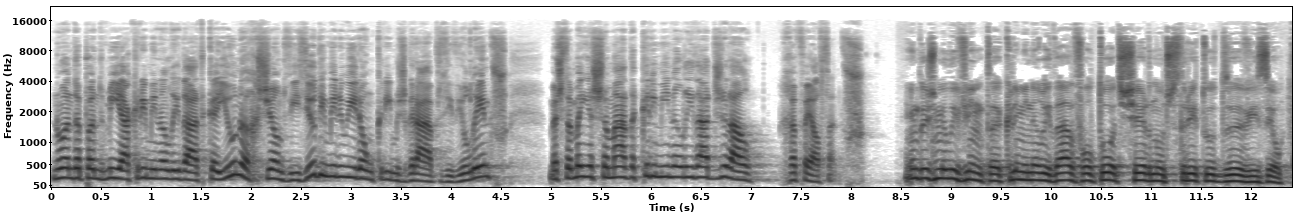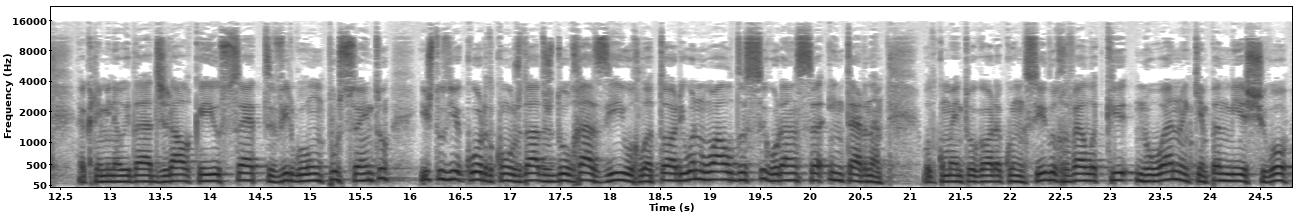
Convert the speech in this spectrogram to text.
No ano da pandemia, a criminalidade caiu na região de Viseu, diminuíram crimes graves e violentos, mas também a chamada criminalidade geral. Rafael Santos. Em 2020, a criminalidade voltou a descer no distrito de Viseu. A criminalidade geral caiu 7,1%, isto de acordo com os dados do RASI, o Relatório Anual de Segurança Interna. O documento agora conhecido revela que, no ano em que a pandemia chegou,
